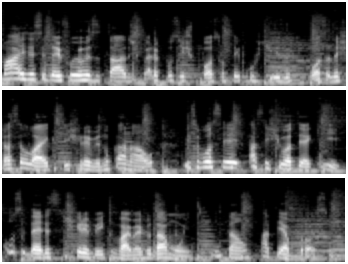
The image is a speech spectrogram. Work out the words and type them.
Mas esse daí foi o resultado, espero que vocês possam ter curtido, que possa deixar seu like, se inscrever no canal. E se você assistiu até aqui, considere se inscrever que vai me ajudar muito. Então, até a próxima.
